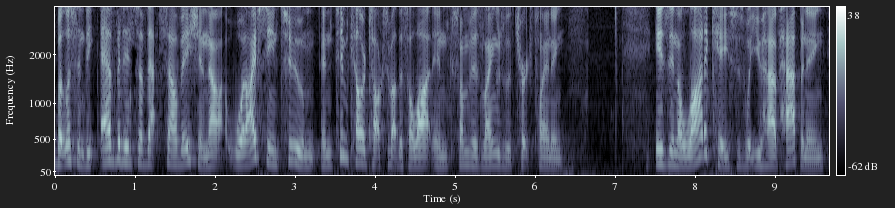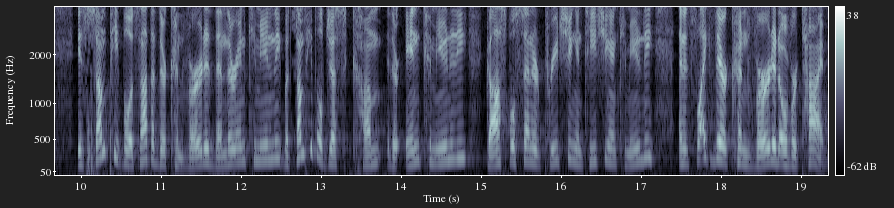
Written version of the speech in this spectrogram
but listen, the evidence of that salvation. Now, what I've seen too, and Tim Keller talks about this a lot in some of his language with church planting, is in a lot of cases what you have happening is some people, it's not that they're converted, then they're in community, but some people just come, they're in community, gospel centered preaching and teaching and community, and it's like they're converted over time.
